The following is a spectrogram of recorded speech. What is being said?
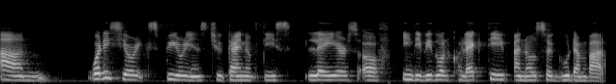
Um, what is your experience to kind of these layers of individual, collective, and also good and bad?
